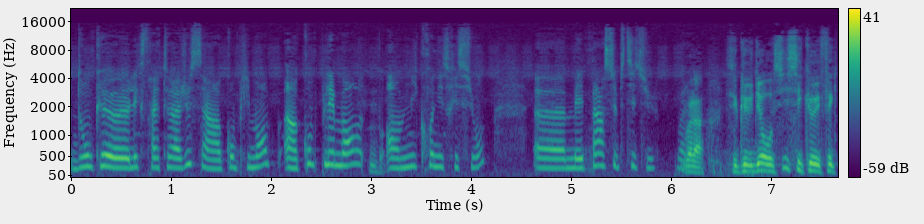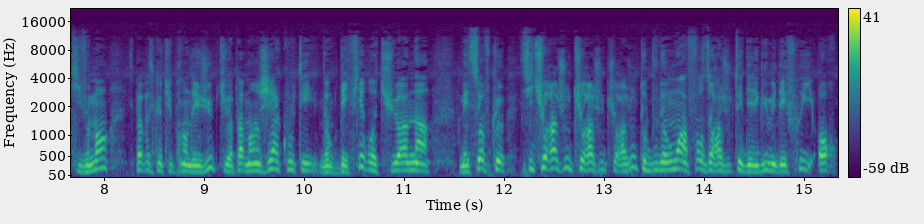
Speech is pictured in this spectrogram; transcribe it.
Donc euh, l'extracteur à jus c'est un complément, un complément en micronutrition, euh, mais pas un substitut. Voilà. Ce que je veux dire aussi, c'est que effectivement, c'est pas parce que tu prends des jus que tu vas pas manger à côté. Donc des fibres, tu en as. Mais sauf que si tu rajoutes, tu rajoutes, tu rajoutes, au bout d'un moment, à force de rajouter des légumes et des fruits, or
